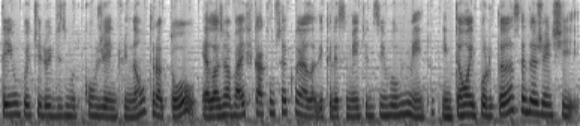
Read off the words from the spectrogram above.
tem um hipotireoidismo congênito e não tratou, ela já vai ficar com sequela de crescimento e desenvolvimento. Então a importância da gente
